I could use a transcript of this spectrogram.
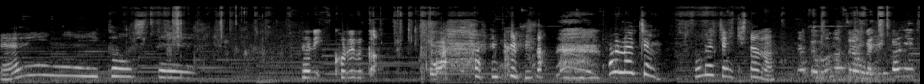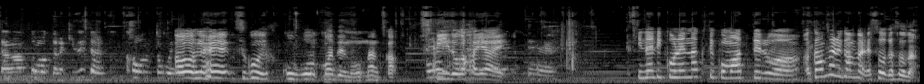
えー、いいね、いい顔して。左、来れるか？うわー、びっくりした。モナちゃん、モナちゃん来たの？なんか、モナちゃんが床にいたなと思ったら気づいたら顔のとこに。あね、すごい、ここまでの、なんか、スピードが速い。左来れなくて困ってるわ。あ、頑張れ頑張れ。そうだそうだ。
